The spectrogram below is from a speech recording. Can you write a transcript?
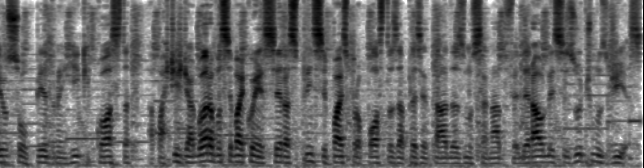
Eu sou Pedro Henrique Costa. A partir de agora você vai conhecer as principais propostas apresentadas no Senado Federal nesses últimos dias.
